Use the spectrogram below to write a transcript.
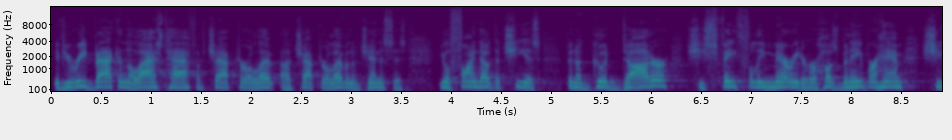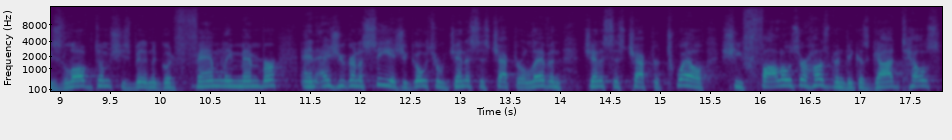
If you read back in the last half of chapter 11, uh, chapter 11 of Genesis, you'll find out that she has been a good daughter. She's faithfully married her husband Abraham. She's loved him. She's been a good family member. And as you're going to see, as you go through Genesis chapter 11, Genesis chapter 12, she follows her husband because God tells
